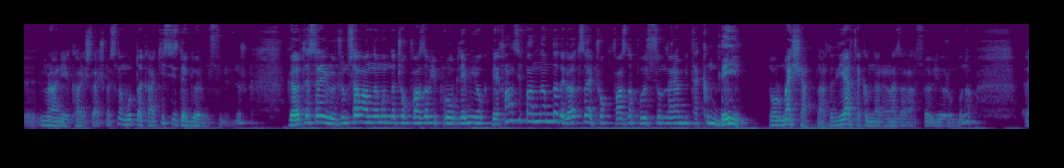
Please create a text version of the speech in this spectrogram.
e, Ümraniye karşılaşmasında. Mutlaka ki siz de görmüşsünüzdür. Galatasaray'ın hücumsal anlamında çok fazla bir problemi yok. Defansif anlamda da Galatasaray çok fazla pozisyon veren bir takım değil. Normal şartlarda. Diğer takımlara nazaran söylüyorum bunu. Ee,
